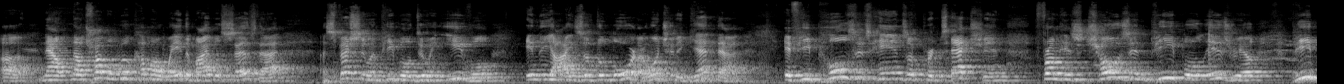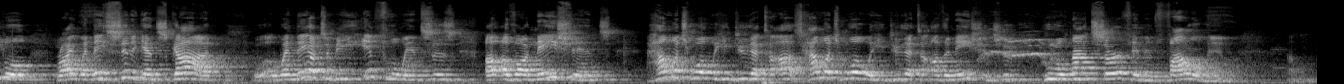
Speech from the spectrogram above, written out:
Uh, now, now, trouble will come our way. The Bible says that, especially when people are doing evil in the eyes of the Lord. I want you to get that. If he pulls his hands of protection from his chosen people, Israel, people, right, when they sin against God, when they are to be influences uh, of our nations, how much more will he do that to us? How much more will he do that to other nations who, who will not serve him and follow him? Um,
